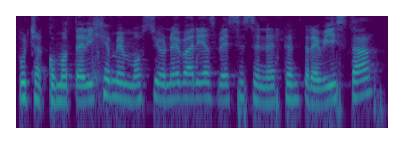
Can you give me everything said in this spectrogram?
pucha, como te dije, me emocioné varias veces en esta entrevista.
